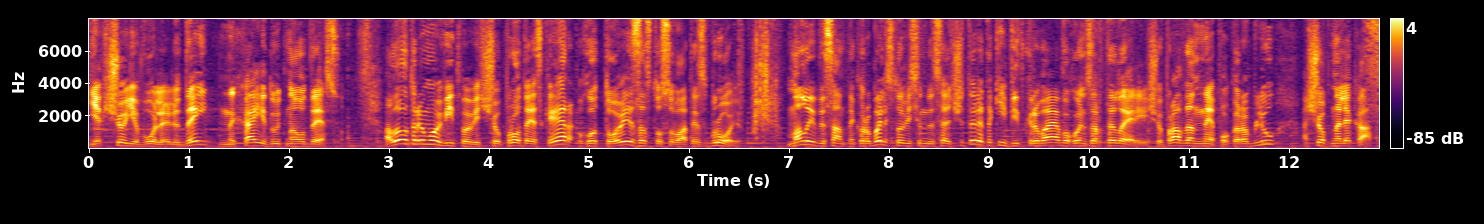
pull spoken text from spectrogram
Якщо є воля людей, нехай йдуть на Одесу. Але отримує відповідь, що проти СКР готові застосувати зброю. Малий десантний корабель 184 таки відкриває вогонь з артилерії, щоправда, не по кораблю, а щоб налякати.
